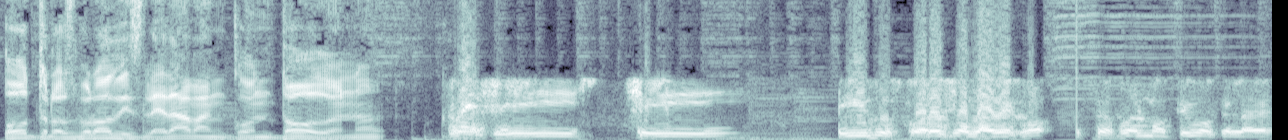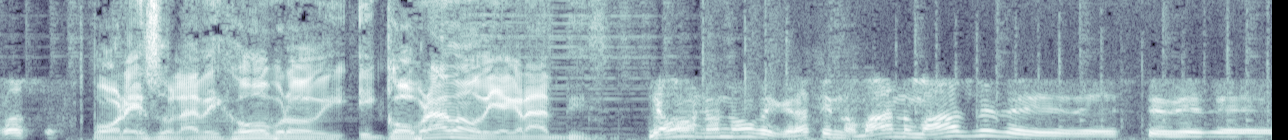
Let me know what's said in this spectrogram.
otros Brodis le daban con todo, ¿no? Pues sí, sí. Sí, pues por eso la dejó. Ese fue el motivo que la dejó. Por eso la dejó, Brody. ¿Y cobraba o día gratis? No, no, no, de gratis nomás, nomás de, de, de, este, de, de,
